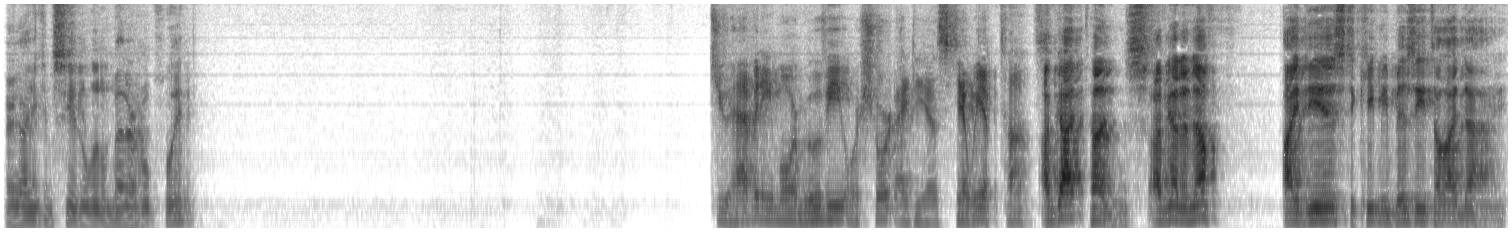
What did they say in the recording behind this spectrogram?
And now you can see it a little better, hopefully. Do you have any more movie or short ideas? Yeah, we have tons. I've got tons. I've got enough ideas to keep me busy till I die.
